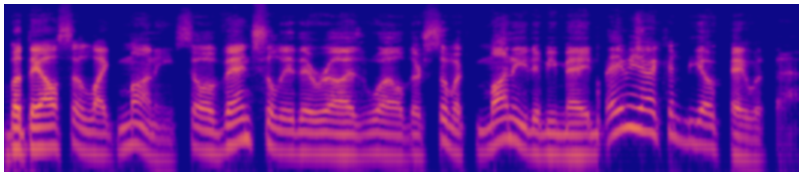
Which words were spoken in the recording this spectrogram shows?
But they also like money. So eventually they realize, well, there's so much money to be made. Maybe I can be okay with that.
